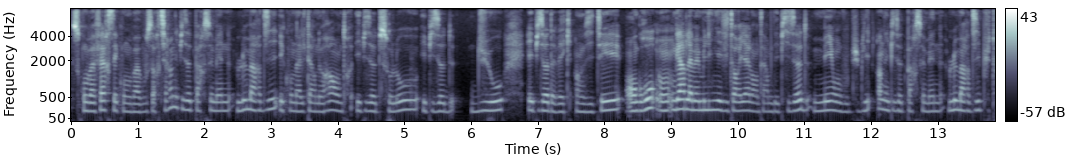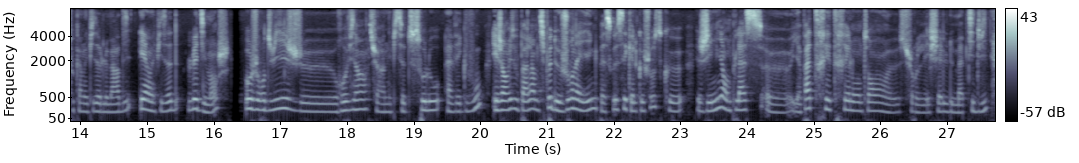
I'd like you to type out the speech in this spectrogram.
ce qu'on va faire, c'est qu'on va vous sortir un épisode par semaine le mardi et qu'on alternera entre épisode solo, épisode duo, épisode avec invité. En gros, on garde la même ligne éditoriale en termes d'épisodes, mais on vous publie un épisode par semaine le mardi plutôt qu'un épisode le mardi et un épisode le dimanche. Aujourd'hui, je reviens sur un épisode solo avec vous et j'ai envie de vous parler un petit peu de journaling parce que c'est quelque chose que j'ai mis en place euh, il n'y a pas très très longtemps euh, sur l'échelle de ma petite vie.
